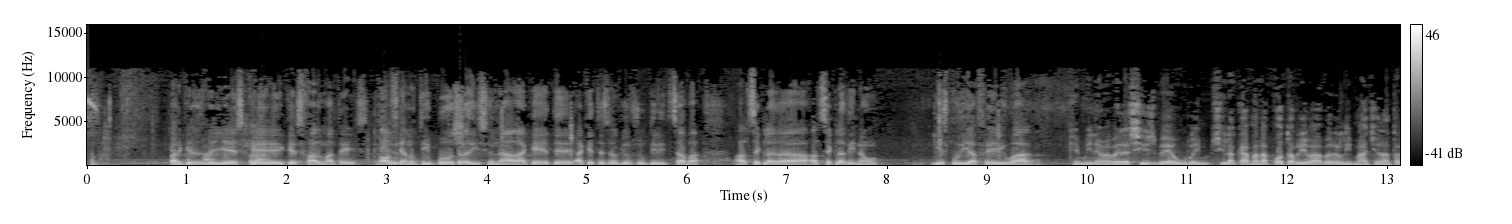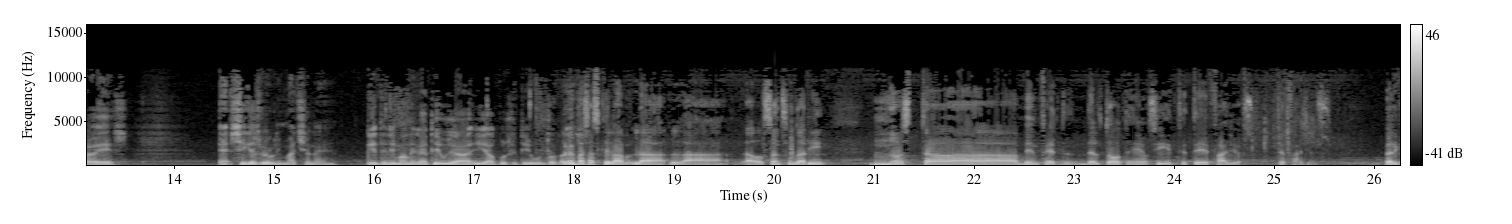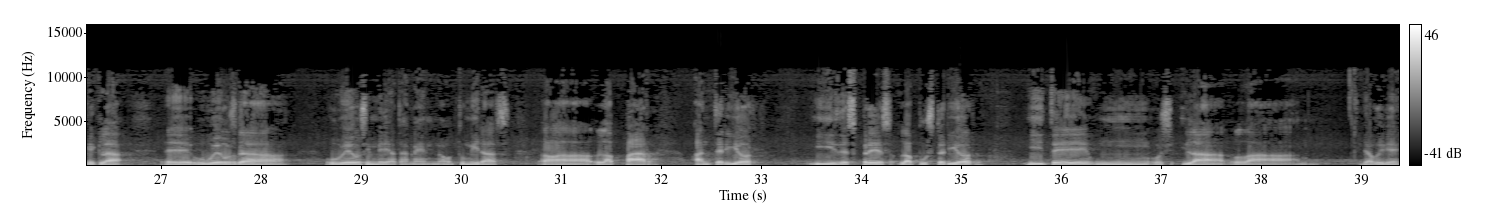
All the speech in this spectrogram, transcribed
perquè es veiés que, que es fa el mateix. El cianotipo tradicional aquest, aquest és el que s'utilitzava al segle, de, al segle XIX i es podia fer igual. que mirem a veure si es veu, la, si la càmera pot arribar a veure l'imatge a través, eh, sí que es veu l'imatge, eh? Aquí tenim el negatiu i, el- i el positiu, en tot El que passa és que la, la, la, el Sant Sudari no està ben fet del tot, eh? o sigui, té, té fallos, té fallos. Perquè, clar, eh, ho veus de, ho veus immediatament, no? Tu mires uh, la part anterior i després la posterior i té un, o sigui, la, la, ja ho diré,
